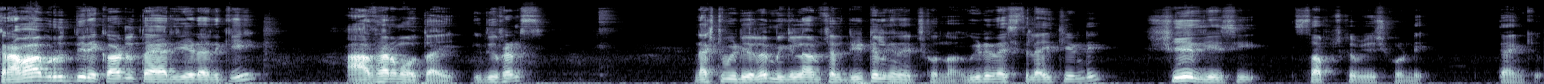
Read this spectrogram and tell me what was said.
క్రమాభివృద్ధి రికార్డులు తయారు చేయడానికి ఆధారం అవుతాయి ఇది ఫ్రెండ్స్ నెక్స్ట్ వీడియోలో మిగిలిన అంశాలు డీటెయిల్గా నేర్చుకుందాం. వీడియో నచ్చితే లైక్ చేయండి షేర్ చేసి సబ్స్క్రైబ్ చేసుకోండి. Thank you.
